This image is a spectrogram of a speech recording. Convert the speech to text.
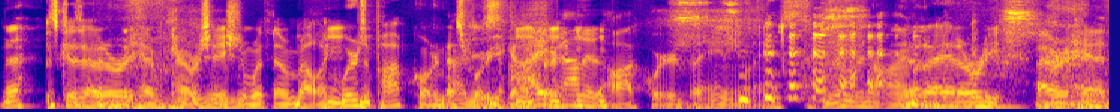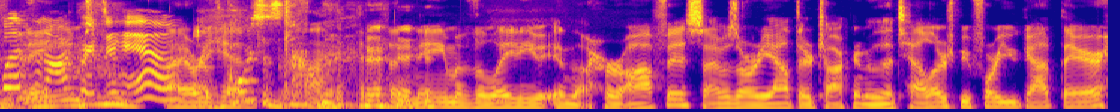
It's because I already have a conversation with them about like, where's the popcorn? That's I, for you just- guys. I found it awkward, but anyways, moving on. But I had already, I already had it wasn't names. awkward to him. I already of had course, it's not. the name of the lady in the, her office. I was already out there talking to the tellers before you got there.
